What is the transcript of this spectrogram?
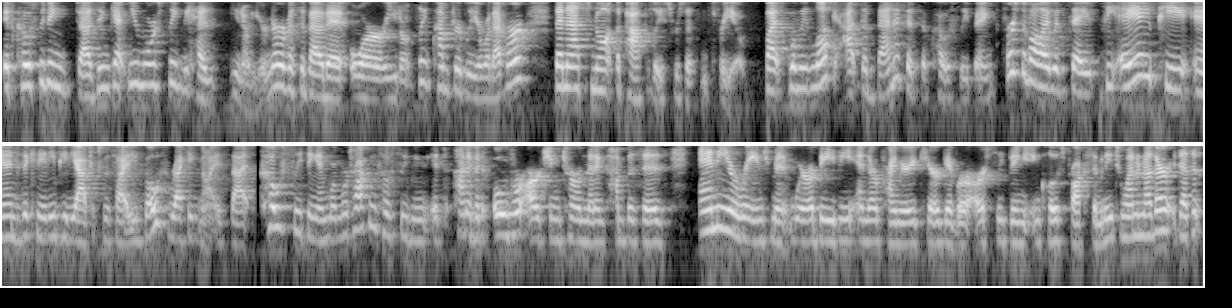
If co sleeping doesn't get you more sleep because, you know, you're nervous about it or you don't sleep comfortably or whatever, then that's not the path of least resistance for you. But when we look at the benefits of co sleeping, first of all, I would say the AAP and the Canadian Pediatric Society both recognize that co sleeping, and when we're talking co sleeping, it's kind of an overarching term that encompasses any arrangement where a baby and their primary caregiver are sleeping in close proximity to one another. It doesn't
